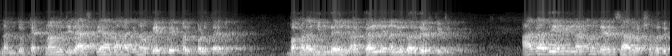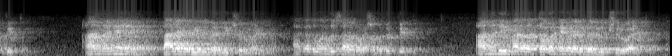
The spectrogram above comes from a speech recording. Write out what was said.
ನಮ್ದು ಟೆಕ್ನಾಲಜಿ ಜಾಸ್ತಿ ಆದ ಹಾಗೆ ನಾವು ಬೇಗ ಬೇಗ ಕಲ್ಕೊಳ್ತಾ ಇದ್ದೇವೆ ಬಹಳ ಹಿಂದೆ ಇಲ್ಲ ಕಲ್ಲಿನಲ್ಲಿ ಬರೆದಿರ್ತಿದ್ವಿ ಆಗ ಅದು ಏನಿಲ್ಲ ಅಂದ್ರೆ ಒಂದ್ ಎರಡು ಸಾವಿರ ವರ್ಷ ಬದುಕ್ತಿತ್ತು. ಆಮೇಲೆ ತಾಳೆಗರಿಯಲ್ಲಿ ಬರ್ಲಿಕ್ಕೆ ಶುರು ಮಾಡಿದ್ರು. ಆಗ ಅದು ಒಂದು ಸಾವಿರ ವರ್ಷ ಬದುಕ್ತಿತ್ತು. ಆಮೇಲೆ ಈ ಮರದ ತೊಗಟೆಗಳಲ್ಲಿ ಬರ್ಲಿಕ್ಕೆ ಶುರುವಾಯಿತು.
